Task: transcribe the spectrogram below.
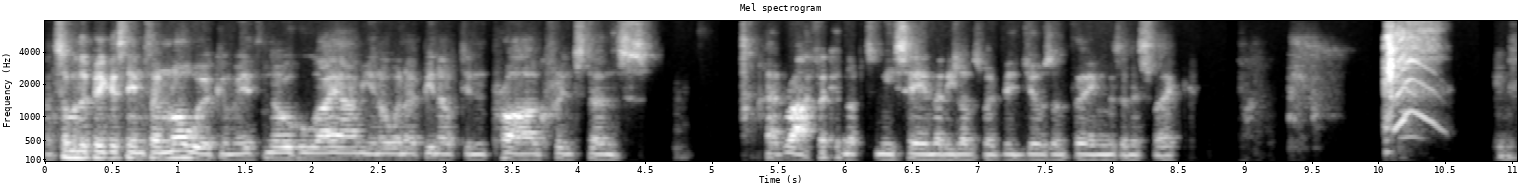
and some of the biggest names I'm not working with know who I am. You know, when I've been out in Prague, for instance, had Rafa come up to me saying that he loves my videos and things, and it's like. it's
